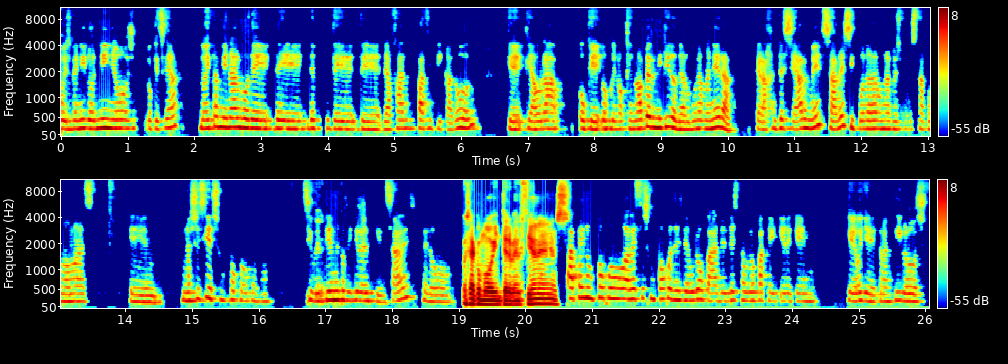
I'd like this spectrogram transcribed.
pues venir los niños, lo que sea, ¿No hay también algo de, de, afán pacificador que, que ahora, o, que, o que, no, que no ha permitido de alguna manera que la gente se arme, ¿sabes? Y pueda dar una respuesta como más, eh, no sé si es un poco como, si me entiendes lo que quiero decir, ¿sabes? Pero... O sea, como intervenciones... Un papel un poco, a veces un poco desde Europa, desde esta Europa que quiere que, que oye, tranquilos,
